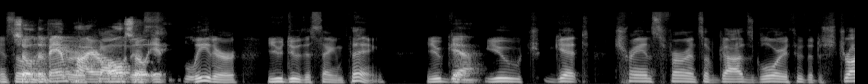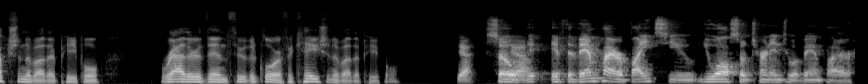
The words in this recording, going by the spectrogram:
And So so, the if you're a vampire also, Calvinist leader, you do the same thing. You get Yeah. you tr- get transference of God's glory through the destruction of other people rather than through the glorification of other people. So Yeah. i- if the vampire bites you, you also turn into a vampire.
